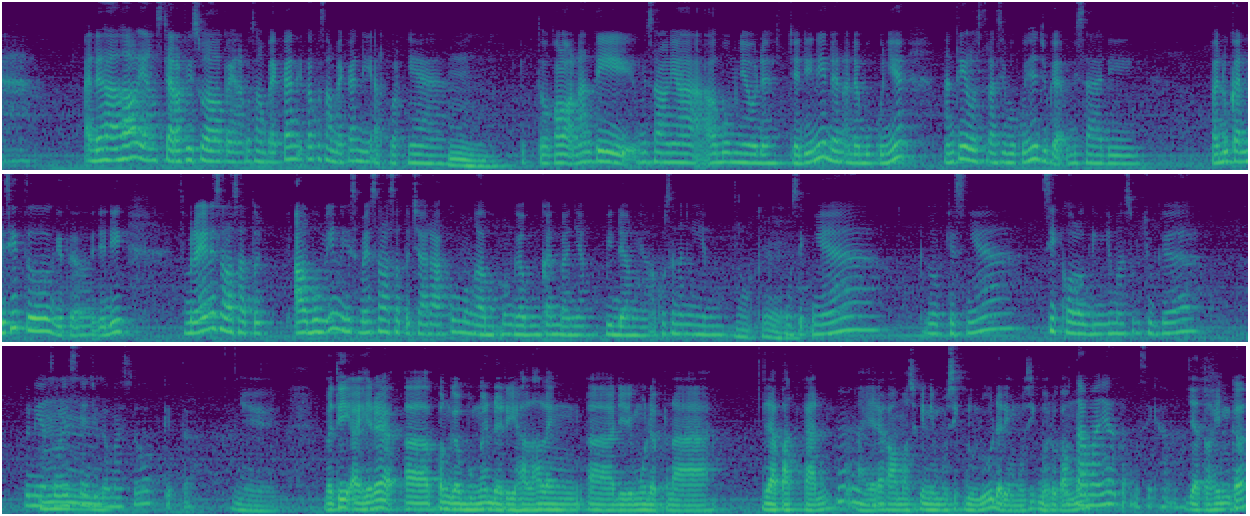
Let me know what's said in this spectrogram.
ada hal-hal yang secara visual pengen aku sampaikan itu aku sampaikan di artworknya Hmm. gitu kalau nanti misalnya albumnya udah jadi nih dan ada bukunya nanti ilustrasi bukunya juga bisa dipadukan di situ gitu jadi sebenarnya ini salah satu album ini sebenarnya salah satu cara aku menggab- menggabungkan banyak bidang yang aku senengin Oke. musiknya lukisnya psikologinya masuk juga dunia Hmm. tulisnya juga masuk gitu Iya. Berarti akhirnya eh, penggabungan dari hal-hal yang eh, dirimu udah pernah dapatkan, Mm-mm. akhirnya kamu masukin di musik dulu, dari musik baru kamu utamanya tetap musik jatuhin ke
